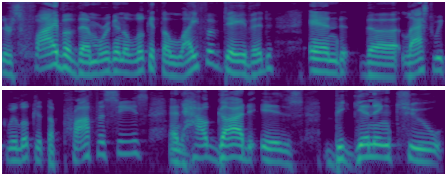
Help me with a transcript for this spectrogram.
There's five of them. We're going to look at the life of David and the last week we looked at the prophecies and how God is beginning to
